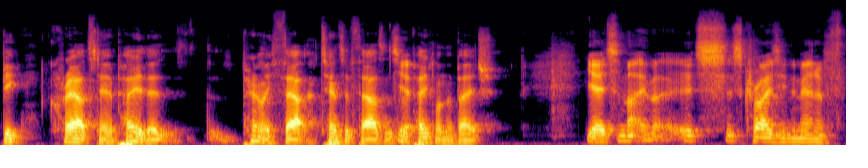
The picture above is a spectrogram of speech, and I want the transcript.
big crowd stampede. There's apparently thou- tens of thousands Yeah. of people on the beach. Yeah, it's it's it's crazy the amount of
